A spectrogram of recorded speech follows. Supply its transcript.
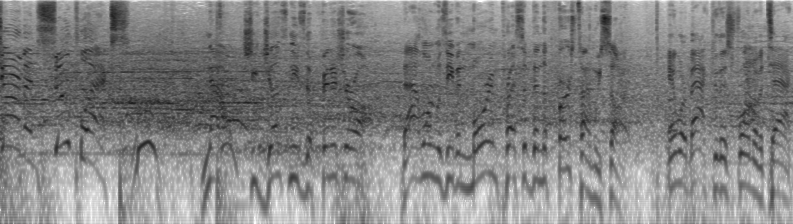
German suplex. Woo. Now, she just needs to finish her off. That one was even more impressive than the first time we saw it. And we're back to this form of attack.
